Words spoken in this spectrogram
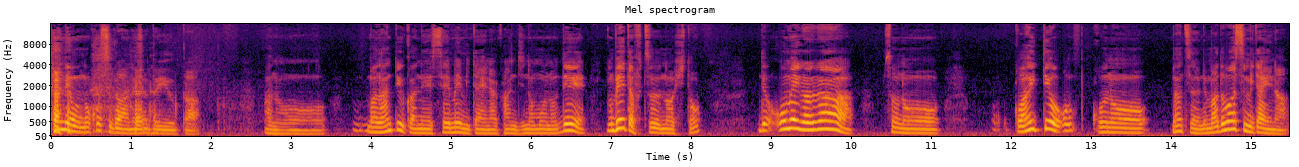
種を残す側の人というか あのまあなんていうかね生命みたいな感じのものでベータ普通の人でオメガがそのこう相手をおこのなんつうのね惑わすみたいな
